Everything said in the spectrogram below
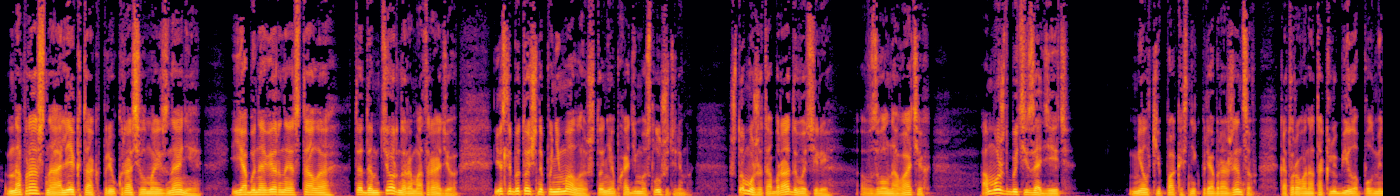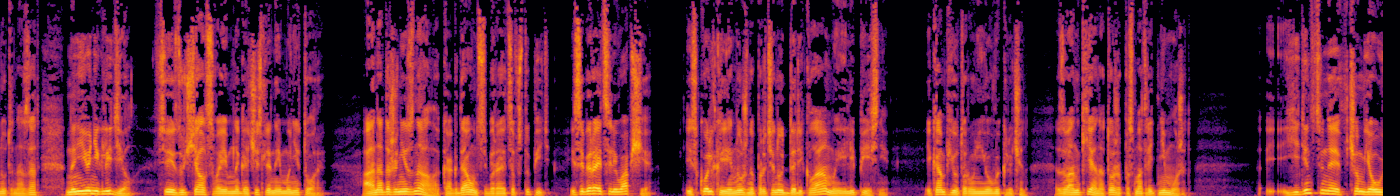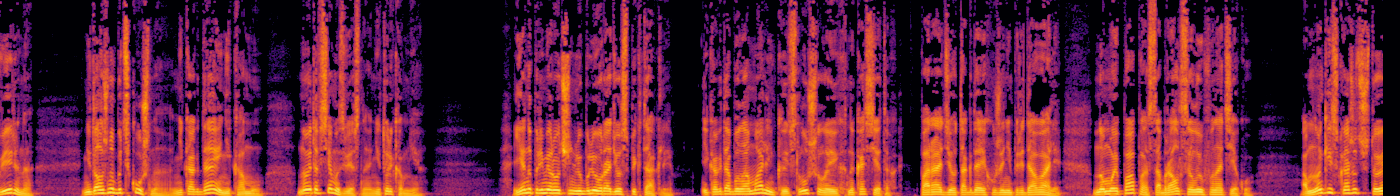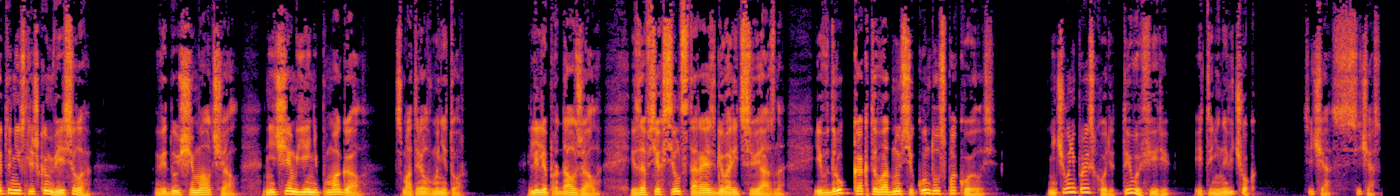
Напрасно Олег так приукрасил мои знания, я бы, наверное, стала Тедом Тернером от радио, если бы точно понимала, что необходимо слушателям, что может обрадовать или взволновать их, а может быть и задеть. Мелкий пакостник преображенцев, которого она так любила полминуты назад, на нее не глядел, все изучал свои многочисленные мониторы — а она даже не знала, когда он собирается вступить, и собирается ли вообще, и сколько ей нужно протянуть до рекламы или песни. И компьютер у нее выключен, звонки она тоже посмотреть не может. Единственное, в чем я уверена, Не должно быть скучно, никогда и никому, но это всем известно, не только мне. Я, например, очень люблю радиоспектакли, и когда была маленькой, слушала их на кассетах. По радио тогда их уже не передавали, но мой папа собрал целую фонотеку. А многие скажут, что это не слишком весело. Ведущий молчал, ничем ей не помогал, смотрел в монитор. Лиля продолжала, изо всех сил стараясь говорить связно, и вдруг как-то в одну секунду успокоилась. «Ничего не происходит, ты в эфире, и ты не новичок. Сейчас, сейчас.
